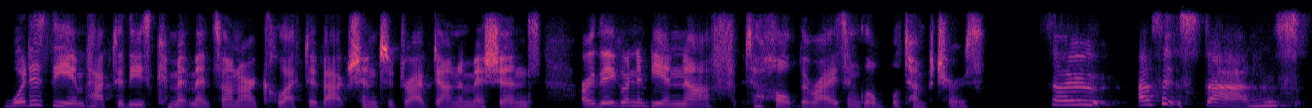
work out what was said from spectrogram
What is the impact of these commitments on our collective action to drive down emissions? Are they going to be enough to halt the rise in global temperatures? So, as it stands,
